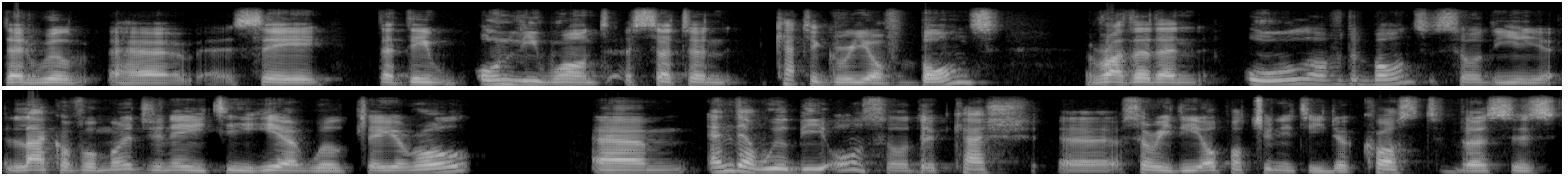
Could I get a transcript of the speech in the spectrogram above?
that will say that they only want a certain category of bonds rather than all of the bonds. So the lack of homogeneity here will play a role. Um, and there will be also the cash, uh, sorry, the opportunity, the cost versus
